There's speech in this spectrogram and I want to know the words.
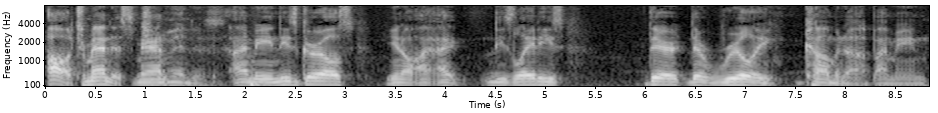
Oh, tremendous, man. Tremendous. I mean, these girls, you know, I, I these ladies, they're they're really coming up. I mean,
